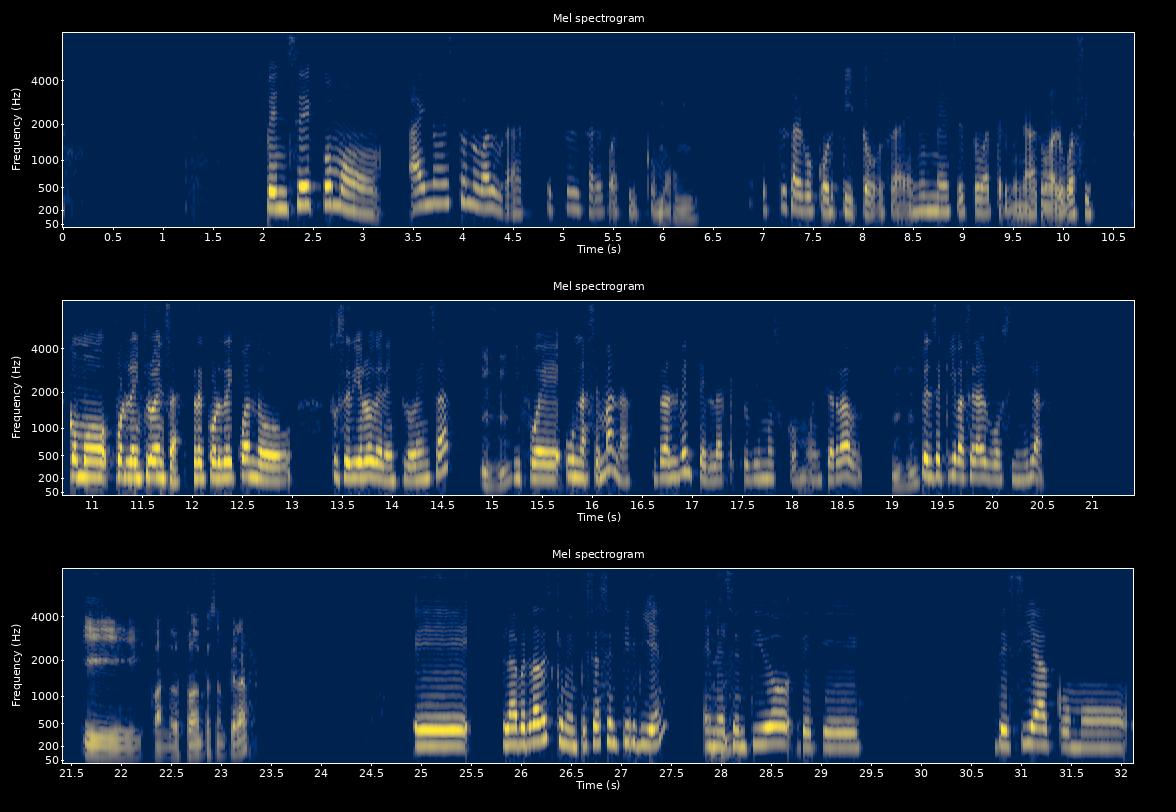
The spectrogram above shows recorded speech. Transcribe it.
pensé como, ay no, esto no va a durar, esto es algo así como, esto es algo cortito, o sea, en un mes esto va a terminar o algo así. Como por la influenza, recordé cuando sucedió lo de la influenza y fue una semana, realmente, la que tuvimos como encerrados. Pensé que iba a ser algo similar. ¿Y cuando todo empezó a empeorar? Eh, la verdad es que me empecé a sentir bien, en el sentido de que decía como,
